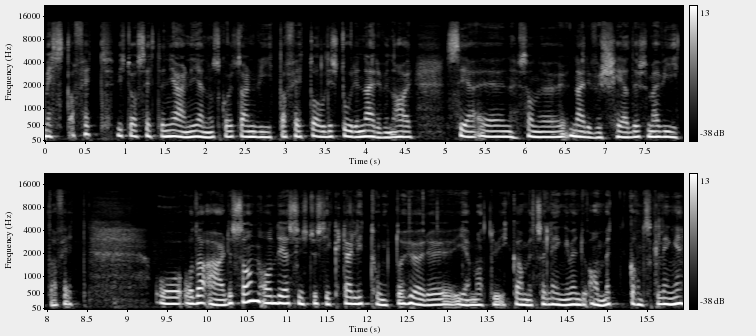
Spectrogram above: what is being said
mest av fett. Hvis du har sett en hjerne gjennomskåret, så er den hvit av fett. Og alle de store nervene har eh, sånne nerveskjeder som er hvite av fett. Og, og, da er det sånn, og det syns du sikkert er litt tungt å høre hjem at du ikke ammet så lenge, men du ammet ganske lenge.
